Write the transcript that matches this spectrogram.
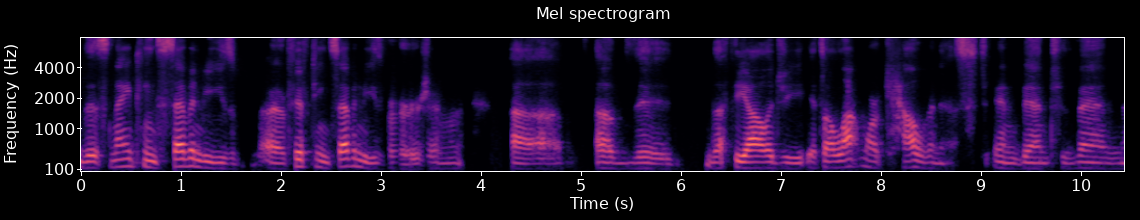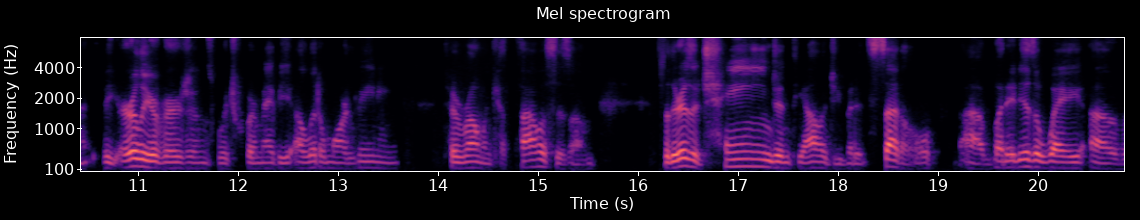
this 1970s, uh, 1570s version uh, of the the theology, it's a lot more Calvinist in bent than the earlier versions, which were maybe a little more leaning to Roman Catholicism. So there is a change in theology, but it's subtle. Uh, but it is a way of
